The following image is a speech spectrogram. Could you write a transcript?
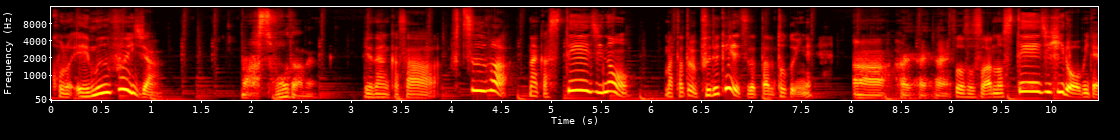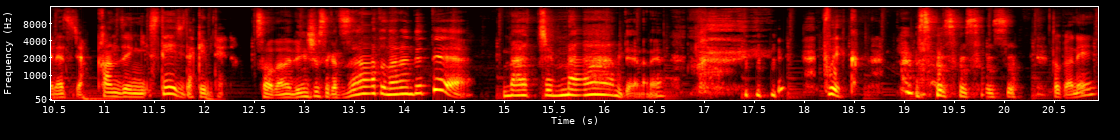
この MV じゃん。あ、そうだね。いやなんかさ、普通は、なんかステージの、まあ、例えばプル系列だったら特にね、あーはいはいはい。そうそうそう、あのステージ披露みたいなやつじゃん。完全に。ステージだけみたいな。そうだね。練習生がずーっと並んでて、マッチマーみたいなね。プエク。そうそうそうそう。とかね。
